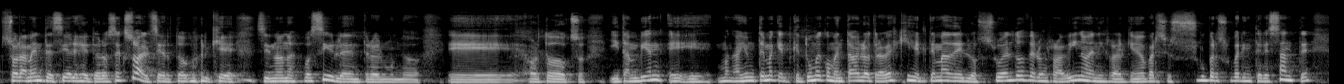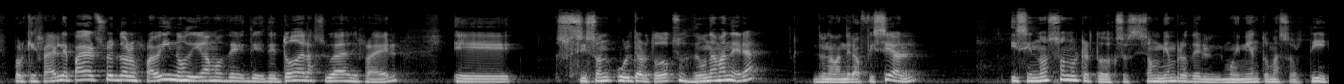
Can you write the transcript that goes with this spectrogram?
solamente si eres heterosexual, ¿cierto? Porque si no, no es posible dentro del mundo eh, ortodoxo. Y también, eh, eh, bueno, hay un tema que, que tú me comentabas la otra vez, que es el tema de los sueldos de los rabinos en Israel, que me pareció súper, súper interesante, porque Israel le paga el sueldo a los rabinos, digamos, de, de- todas las ciudades de Israel, si son ultraortodoxos de una manera, de una manera oficial, y si no son ultraortodoxos, si son miembros del movimiento masortí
